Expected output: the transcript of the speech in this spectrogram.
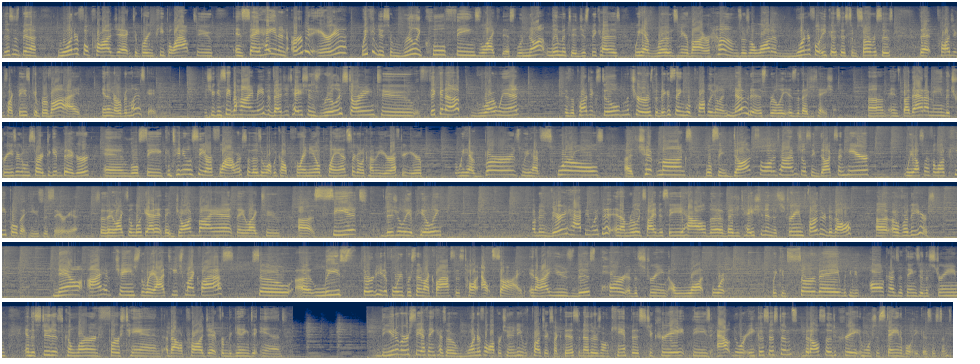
This has been a wonderful project to bring people out to and say, hey, in an urban area, we can do some really cool things like this. We're not limited just because we have roads nearby or homes. There's a lot of wonderful ecosystem services that projects like these can provide in an urban landscape. As you can see behind me, the vegetation is really starting to thicken up, grow in. As the project still matures, the biggest thing we're probably going to notice really is the vegetation. Um, and by that I mean the trees are going to start to get bigger and we'll see continually see our flowers. So those are what we call perennial plants. They're going to come year after year. We have birds, we have squirrels, uh, chipmunks. We'll see ducks a lot of times. You'll see ducks in here. We also have a lot of people that use this area. So they like to look at it, they jog by it, they like to uh, see it, visually appealing. I've been very happy with it and I'm really excited to see how the vegetation and the stream further develop uh, over the years. Now I have changed the way I teach my class. So at least 30 to 40% of my class is taught outside and I use this part of the stream a lot for it. We can survey, we can do all kinds of things in the stream and the students can learn firsthand about a project from beginning to end. The university, I think, has a wonderful opportunity with projects like this and others on campus to create these outdoor ecosystems, but also to create a more sustainable ecosystems.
